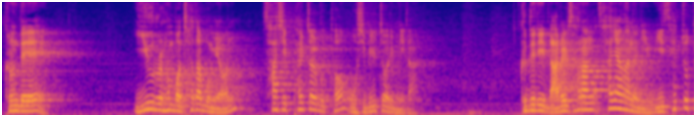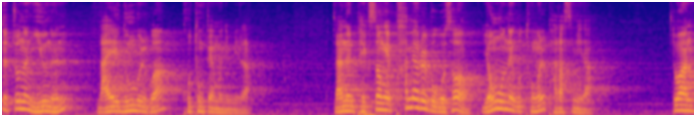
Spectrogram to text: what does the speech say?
그런데 이유를 한번 찾아보면 48절부터 51절입니다. 그들이 나를 사랑, 사냥하는 이유, 이 새쫓듯 쫓는 이유는 나의 눈물과 고통 때문입니다. 나는 백성의 파멸을 보고서 영혼의 고통을 받았습니다. 또한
